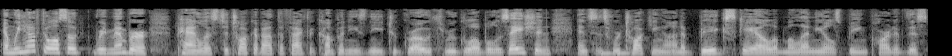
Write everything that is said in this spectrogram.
And we have to also remember, panelists, to talk about the fact that companies need to grow through globalization. And since mm-hmm. we're talking on a big scale of millennials being part of this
